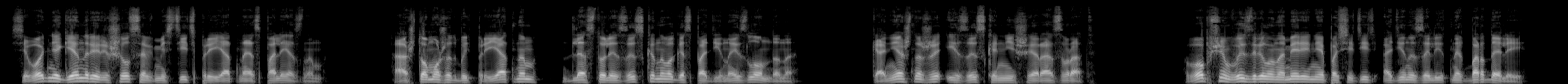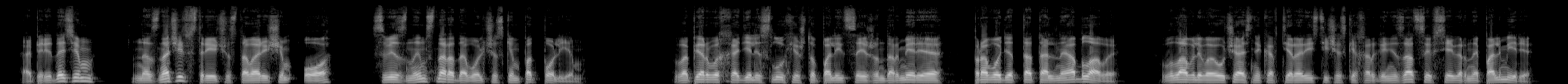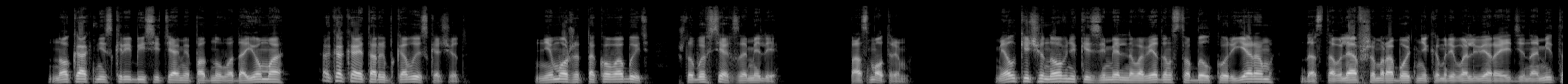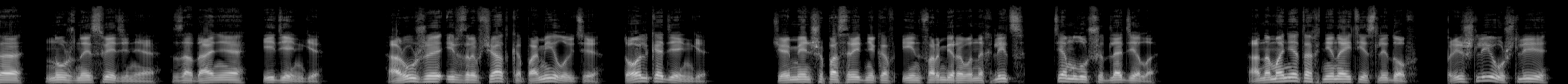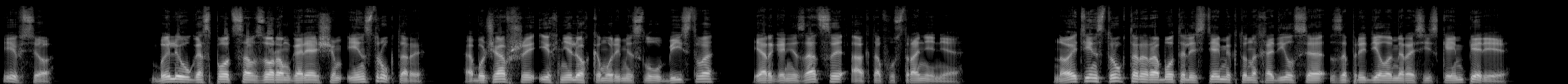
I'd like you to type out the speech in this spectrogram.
Сегодня Генри решил совместить приятное с полезным. А что может быть приятным для столь изысканного господина из Лондона? Конечно же, изысканнейший разврат. В общем, вызрело намерение посетить один из элитных борделей, а перед этим назначить встречу с товарищем О, связным с народовольческим подпольем. Во-первых, ходили слухи, что полиция и жандармерия проводят тотальные облавы, вылавливая участников террористических организаций в Северной Пальмире. Но как ни скреби сетями по дну водоема, а какая-то рыбка выскочит. Не может такого быть, чтобы всех замели. Посмотрим. Мелкий чиновник из земельного ведомства был курьером, доставлявшим работникам револьвера и динамита нужные сведения, задания и деньги. Оружие и взрывчатка, помилуйте, только деньги. Чем меньше посредников и информированных лиц, тем лучше для дела. А на монетах не найти следов. Пришли, ушли и все. Были у господ со взором горящим и инструкторы, обучавшие их нелегкому ремеслу убийства и организации актов устранения. Но эти инструкторы работали с теми, кто находился за пределами Российской империи,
